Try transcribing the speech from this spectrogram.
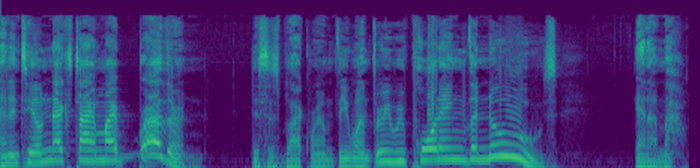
And until next time, my brethren, this is Black Ram 313 reporting the news, and I'm out.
